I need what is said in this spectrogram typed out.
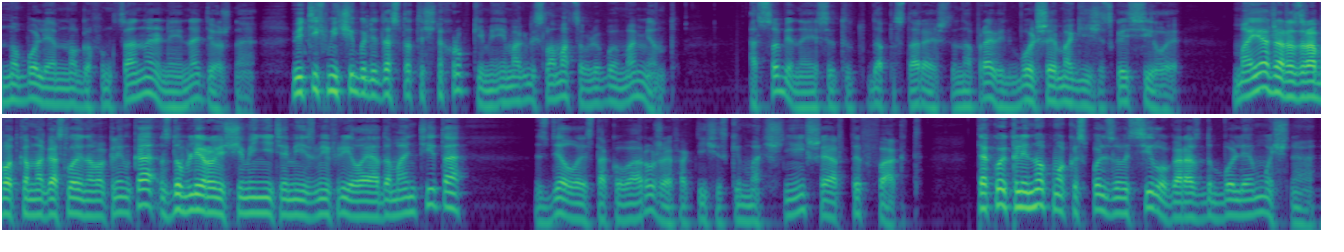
но более многофункциональная и надежная. Ведь их мечи были достаточно хрупкими и могли сломаться в любой момент. Особенно, если ты туда постараешься направить больше магической силы. Моя же разработка многослойного клинка с дублирующими нитями из мифрила и адамантита сделала из такого оружия фактически мощнейший артефакт. Такой клинок мог использовать силу гораздо более мощную,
